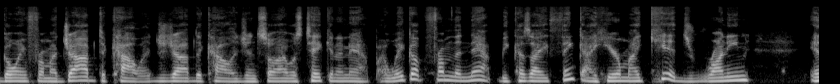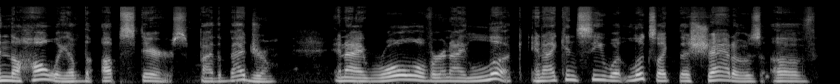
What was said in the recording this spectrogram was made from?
going from a job to college, job to college. And so I was taking a nap. I wake up from the nap because I think I hear my kids running in the hallway of the upstairs by the bedroom. And I roll over and I look and I can see what looks like the shadows of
